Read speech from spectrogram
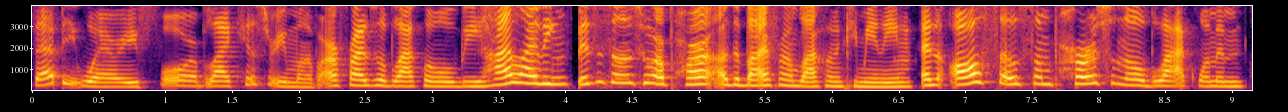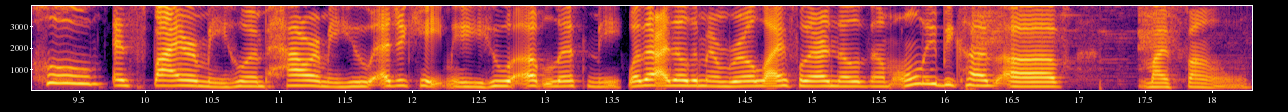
February for Black History Month, our Fridays with Black Women will be highlighting business owners who are part of the Buy From Black Women community and also some personal Black women who inspire me, who empower me, who educate me, who uplift me, whether I know them in real life, whether I know them only because of my phone.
